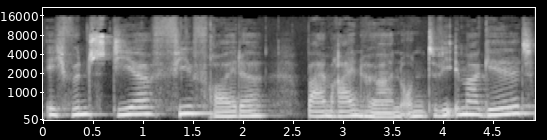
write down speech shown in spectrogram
Ich wünsche dir viel Freude beim Reinhören. Und wie immer gilt,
